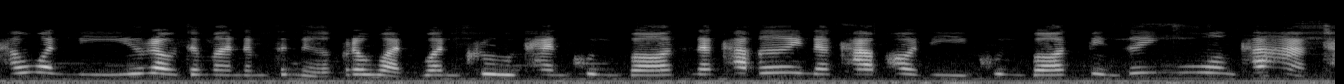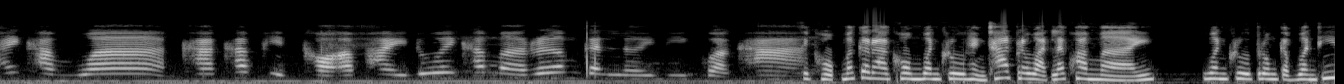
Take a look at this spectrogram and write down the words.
เข้าวันนี้เราจะมานำเสนอประวัติวันครูแทนคุณบอสนะคะเอ้ยนะคะพอดีคุณบอสปินเอ้ยง่วงถ้าหากใช้คำว่า คะข้าผิดขออภัยด้วยข้ามาเริ่มกันเลยดีกว่าค่ะ 16 มกราคมวันครูแห่งชาติประวัติและความหมาย วันครูตรงกับวันที่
